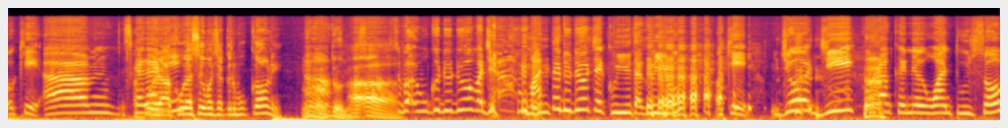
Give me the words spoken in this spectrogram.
Okay, um, aku, sekarang ni aku rasa macam kena buka ni Ah, Betul Ah, ah. sebab muka dua-dua macam mata dua-dua macam kuyu tak kuyu. Okay, Jo, Ji, korang kena one two som.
